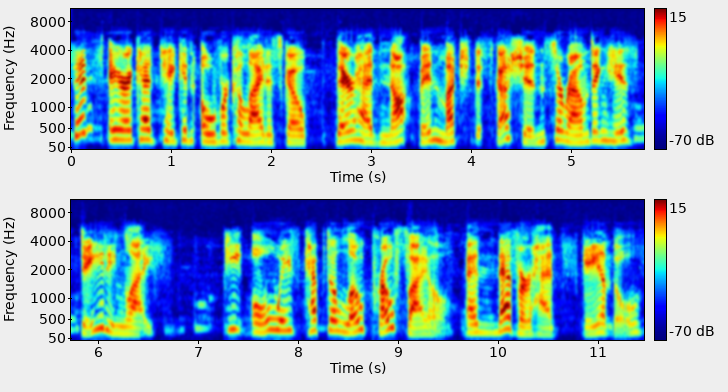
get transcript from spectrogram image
Since Eric had taken over Kaleidoscope, there had not been much discussion surrounding his dating life. He always kept a low profile and never had scandals.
